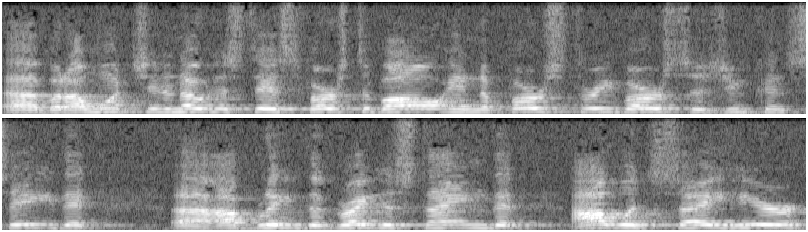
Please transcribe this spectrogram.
Uh, but I want you to notice this. First of all, in the first three verses, you can see that uh, I believe the greatest thing that I would say here,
